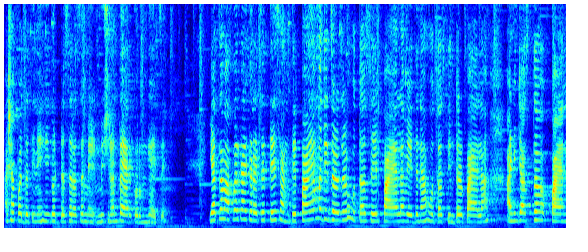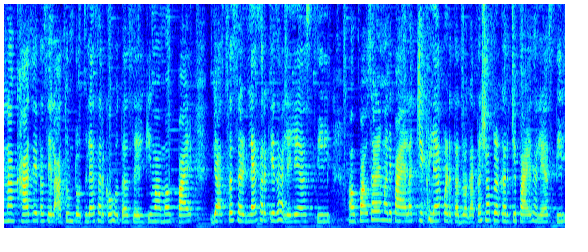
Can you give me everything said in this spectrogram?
अशा पद्धतीने ही घट्टसर असं मे मिश्रण तयार करून घ्यायचंय. याचा वापर काय करायचा आहे? ते सांगते. पायामध्ये जळजळ होत असेल पायाला वेदना होत असतील तर पायाला. आणि जास्त पायांना खाज येत असेल आतून टोचल्यासारखं होत असेल किंवा मग पाय जास्त सडल्यासारखे झालेले असतील. पावसाळ्यामध्ये पायाला चिखल्या पडतात बघा तशा प्रकारचे पाय झाले असतील.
